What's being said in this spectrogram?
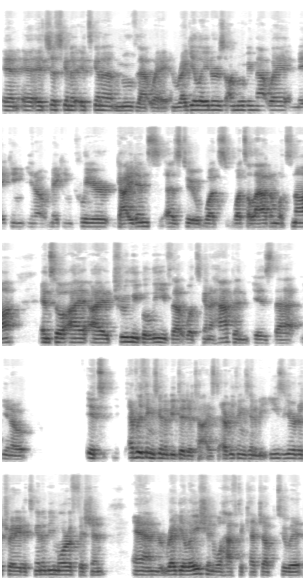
and it's just gonna it's gonna move that way. And regulators are moving that way and making you know making clear guidance as to what's what's allowed and what's not. And so i i truly believe that what's to happen is that you know it's everything's going to be digitized. Everything's going to be easier to trade. It's going to be more efficient. And regulation will have to catch up to it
